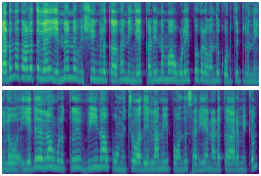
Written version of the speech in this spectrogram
கடந்த காலத்தில் என்னென்ன விஷயங்களுக்காக நீங்கள் கடினமாக உழைப்புகளை வந்து கொடுத்துட்டு இருந்தீங்களோ எதெல்லாம் உங்களுக்கு வீணாக போணுச்சோ அது எல்லாமே இப்போ வந்து சரியாக நடக்க ஆரம்பிக்கும்.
